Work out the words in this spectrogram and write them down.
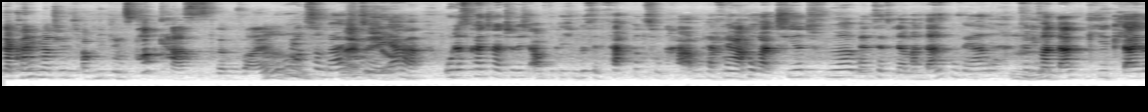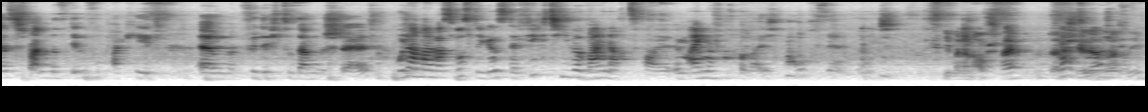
Da könnten natürlich auch Lieblingspodcasts drin sein. Oh, zum Beispiel, ja. Oh, das könnte natürlich auch wirklich ein bisschen Fachbezug haben, perfekt Ja. kuratiert für, wenn es jetzt wieder Mandanten wären, für die Mandanten hier kleines, spannendes Infopaket ähm, für dich zusammengestellt. Oder mal was Lustiges, der fiktive Weihnachtsfall im eigenen Fachbereich. Auch sehr gut. Die man dann aufschreibt und dann Ja, schildert, Beispiel. sie.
